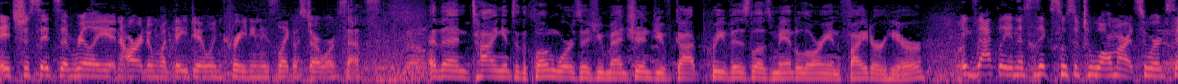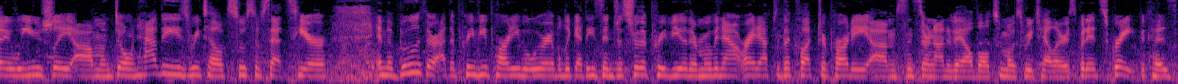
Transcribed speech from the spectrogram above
it's just it's a really an art in what they do in creating these Lego Star Wars sets. And then tying into the Clone Wars, as you mentioned, you've got Pre Vizsla's Mandalorian fighter here. Exactly, and this is exclusive to Walmart, so we're excited. We usually um, don't have these retail exclusive sets here in the booth or at the preview party, but we were able to get these in just for the preview. They're moving out right after the collector party um, since they're not available to most retailers. But it's great because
